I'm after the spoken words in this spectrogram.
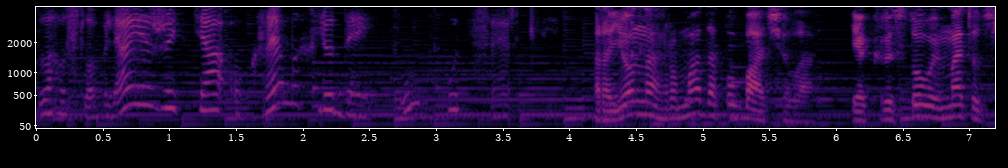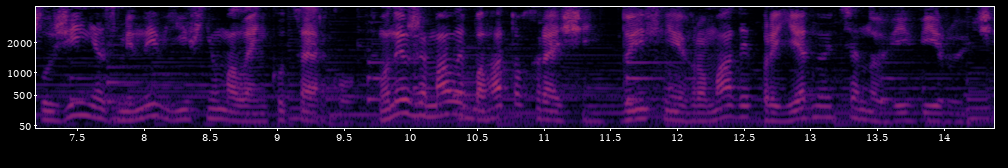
благословляє життя окремих людей тут, у церкві. Районна громада побачила, як христовий метод служіння змінив їхню маленьку церкву. Вони вже мали багато хрещень. До їхньої громади приєднуються нові віруючі.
